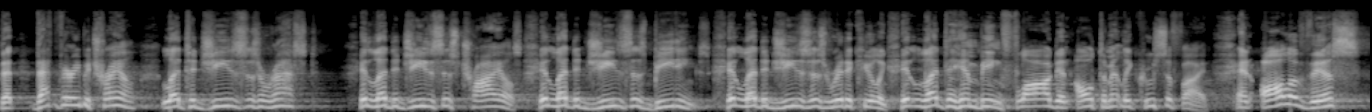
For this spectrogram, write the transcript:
That that very betrayal led to Jesus' arrest. It led to Jesus' trials. It led to Jesus' beatings. It led to Jesus' ridiculing. It led to him being flogged and ultimately crucified. And all of this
